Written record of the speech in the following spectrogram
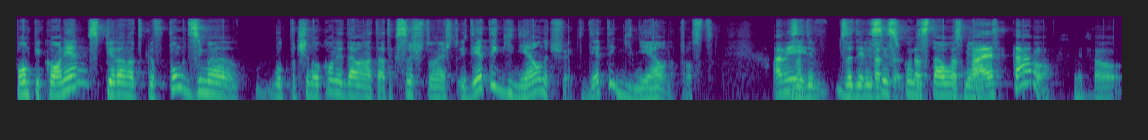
помпи коня, спира на такъв пункт, взима отпочинал кон и дава нататък. Същото нещо. Идеята е гениална, човек. Идеята е гениална просто. Ами, За дев- за 90 та- секунди та- става та- осмяващо. Това е старо. Смисъл,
